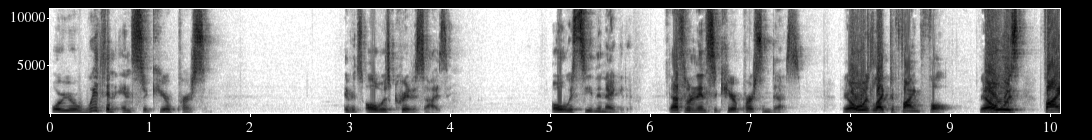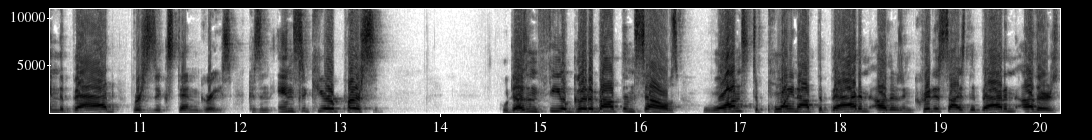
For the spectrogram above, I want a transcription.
or you're with an insecure person if it's always criticizing, always see the negative. That's what an insecure person does. They always like to find fault. They always find the bad versus extend grace. Because an insecure person who doesn't feel good about themselves wants to point out the bad in others and criticize the bad in others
